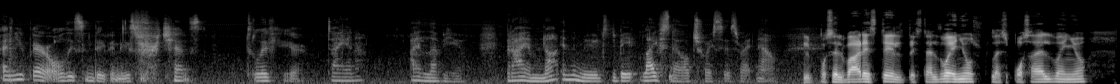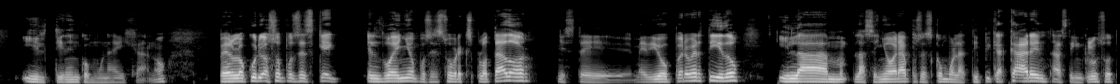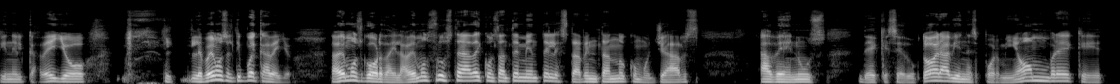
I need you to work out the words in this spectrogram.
And you bear all these indignities for a chance to live here. Diana, I love you, but I am not in the mood to debate lifestyle choices right now. Pues el bar este, el- está el dueño, la esposa del dueño y tienen como una hija, ¿no? Pero lo curioso pues es que el dueño pues es sobreexplotador, este, medio pervertido y la, la señora pues es como la típica Karen, hasta incluso tiene el cabello, le vemos el tipo de cabello, la vemos gorda y la vemos frustrada y constantemente le está aventando como jabs a Venus de que seductora, vienes por mi hombre, que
